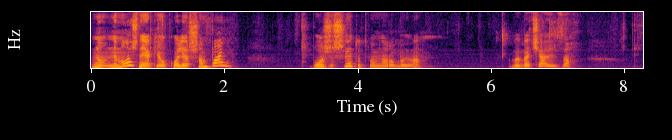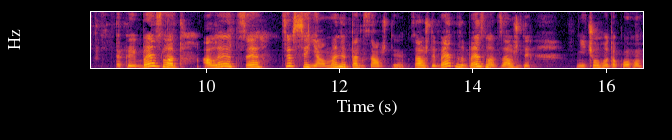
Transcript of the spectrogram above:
Ну, не молочний, як його колір шампань. Боже, що я тут вам наробила? Вибачаюсь за такий безлад, але це, це все я. У мене так завжди. Завжди безлад, завжди нічого такого.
